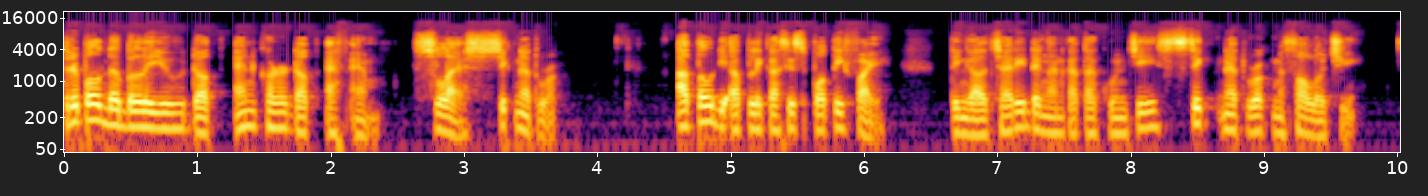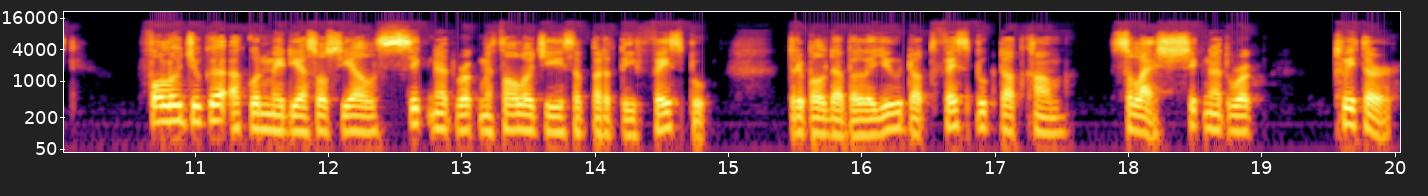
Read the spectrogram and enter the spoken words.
www.anchor.fm slash signetwork atau di aplikasi Spotify. Tinggal cari dengan kata kunci Sig Network Mythology. Follow juga akun media sosial Sig Network Mythology seperti Facebook, www.facebook.com slash signetwork, Twitter,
